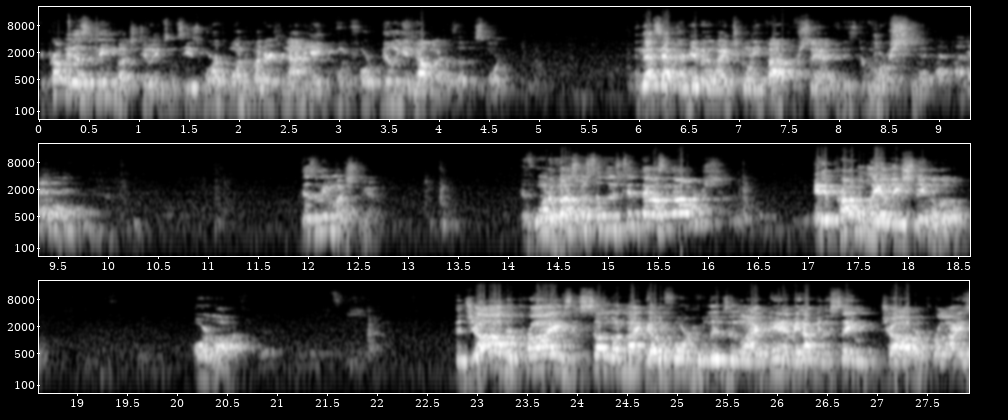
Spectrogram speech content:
it probably doesn't mean much to him since he's worth $198.4 billion as of this morning. And that's after giving away 25% in his divorce. doesn't mean much to him. If one of us was to lose $10,000, it'd probably at least sting a little or lot. The job or prize that someone might go for who lives in Lipan may not be the same job or prize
